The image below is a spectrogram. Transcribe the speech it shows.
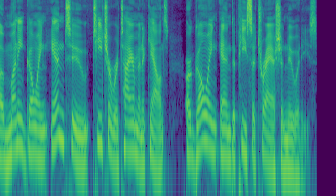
of money going into teacher retirement accounts are going into piece of trash annuities.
